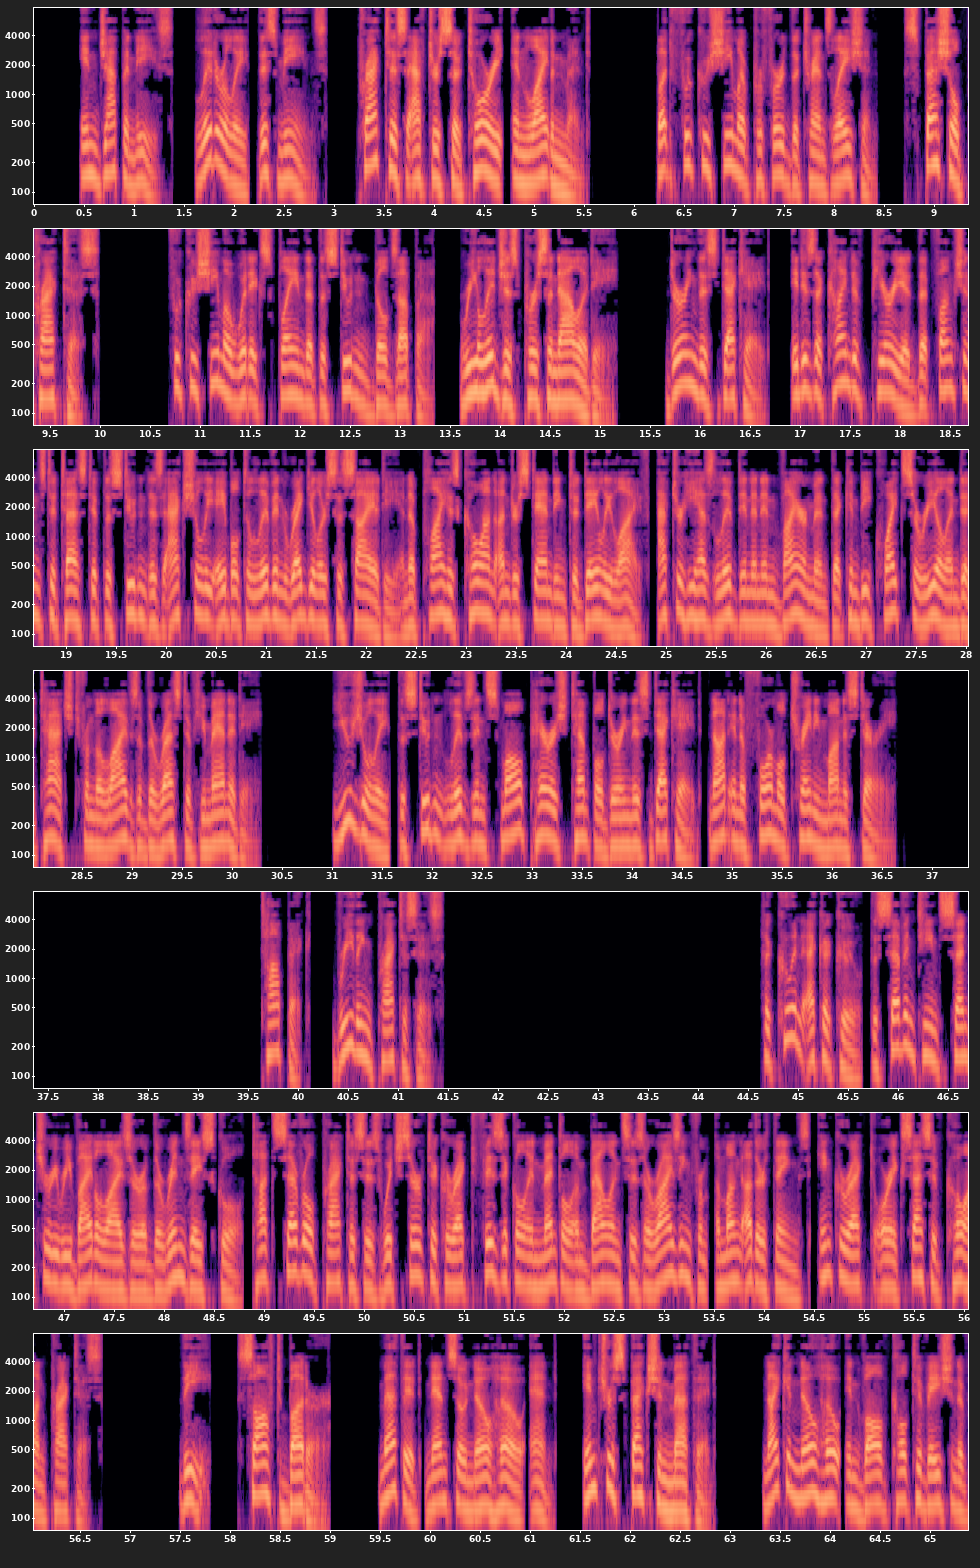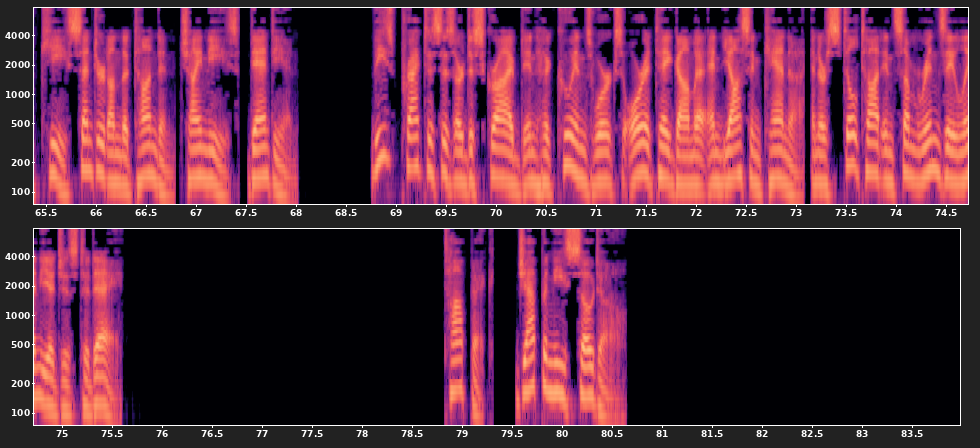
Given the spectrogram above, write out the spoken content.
in Japanese. Literally, this means, practice after Satori, enlightenment. But Fukushima preferred the translation, special practice. Fukushima would explain that the student builds up a religious personality during this decade. It is a kind of period that functions to test if the student is actually able to live in regular society and apply his koan understanding to daily life, after he has lived in an environment that can be quite surreal and detached from the lives of the rest of humanity. Usually, the student lives in small parish temple during this decade, not in a formal training monastery. Breathing practices Hakuin Ekaku, the 17th-century revitalizer of the Rinzai school, taught several practices which serve to correct physical and mental imbalances arising from, among other things, incorrect or excessive koan practice. The soft butter method and introspection method no involve cultivation of ki centered on the tanden Chinese, dantian. These practices are described in Hakuin's works Orategama and Yasen Kanna, and are still taught in some Rinzai lineages today. Japanese Soto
